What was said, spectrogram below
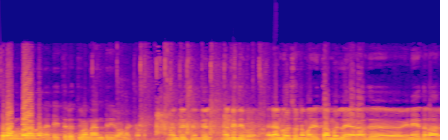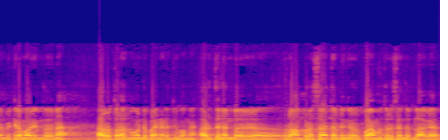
சிறந்தாந்த நன்றி தெரிவித்துவேன் நன்றி வணக்கம். நன்றி செந்தில். நன்றி தீபக் நண்பர் சொன்ன மாதிரி தமிழ்ல யாராவது இணையதளம் ஆரம்பிக்கிற மாதிரி இருந்ததுன்னா அவரை தொடர்பு கொண்டு பயனடைஞ்சுக்கோங்க. அடுத்த நண்பர் ராம் பிரசாத் அப்படிங்கிற ஒரு கோயம்புத்தூர் சேர்ந்த பிளாகர்.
